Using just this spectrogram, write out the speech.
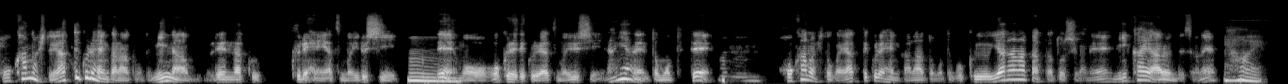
他の人やってくれへんかなと思って、みんな連絡くれへんやつもいるし、うんね、もう遅れてくるやつもいるし、何やねんと思ってて、うん他の人がやってくれへんかなと思って、僕やらなかった年がね、2回あるんですよね。はい。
